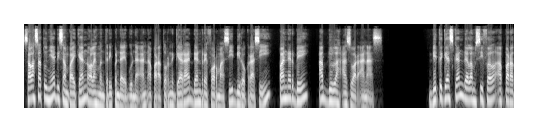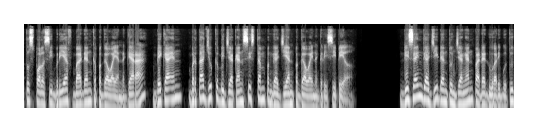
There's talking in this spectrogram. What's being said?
Salah satunya disampaikan oleh Menteri Pendayagunaan Aparatur Negara dan Reformasi Birokrasi, Panerbe, Abdullah Azwar Anas. Ditegaskan dalam Civil Apparatus Policy Brief Badan Kepegawaian Negara, BKN, bertajuk Kebijakan Sistem Penggajian Pegawai Negeri Sipil. Desain gaji dan tunjangan pada 2017,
